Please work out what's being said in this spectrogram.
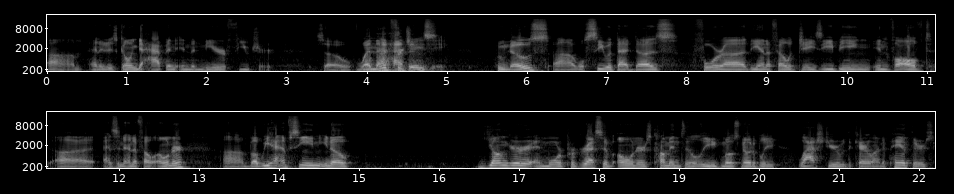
um, and it is going to happen in the near future. So when that good happens, who knows? Uh, we'll see what that does for uh, the NFL with Jay Z being involved uh, as an NFL owner. Um, but we have seen, you know, younger and more progressive owners come into the league, most notably last year with the Carolina Panthers.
